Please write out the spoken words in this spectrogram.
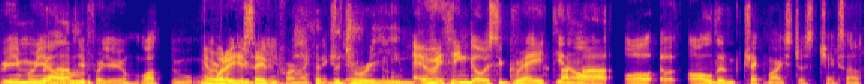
dream reality um, for you? What? Yeah, what are would you be, saving for? Like the, next the year? dream? Everything goes great. You know, Uh, all all the check marks just checks out.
